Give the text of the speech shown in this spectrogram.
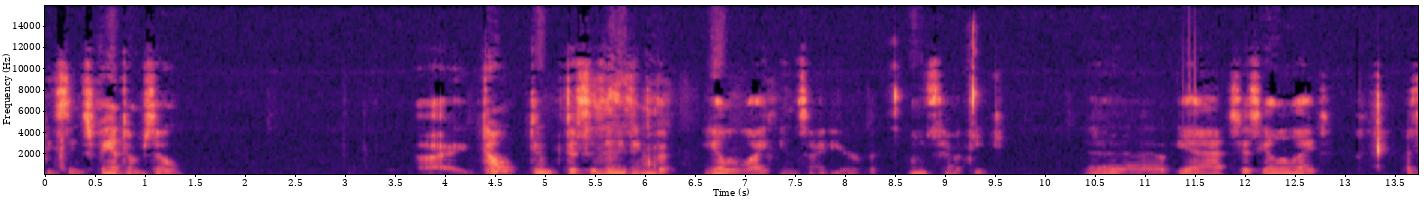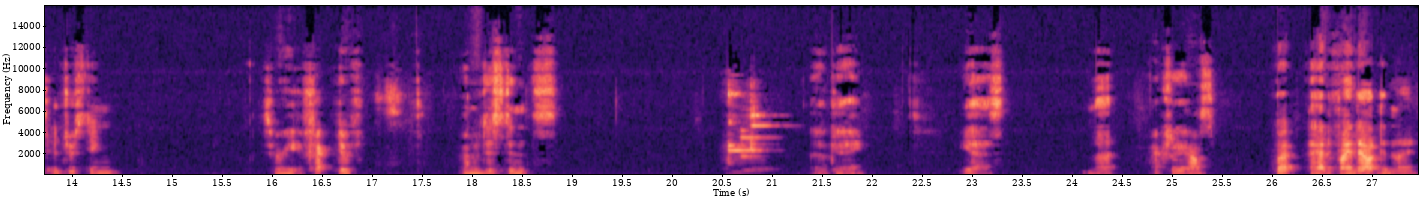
these things phantom, so I don't think this is anything but yellow light inside here, but Let's have a peek. Oh, yeah, it's just yellow light. That's interesting. It's very effective from a distance. Okay. Yes. Not actually a house. But I had to find out, didn't I?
